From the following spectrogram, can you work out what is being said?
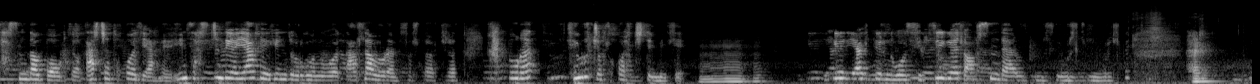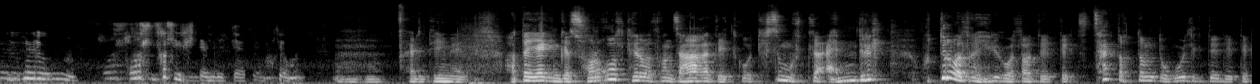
цасандаа боогдоо гарч чадахгүй л яах юм энэ цас чинь тэгээ яах ихийн зургуу нөгөө далаа уур амьсгалтай учраас хатуураад цэвэрж болохгүй болчтой юм билээ. Тэгэхээр яг тэр нөгөө сэвсийгээл орсон дайруу хүмүүс үргэлж үргэлдэг харин суралцгал хэрэгтэй юм билээ юм. өмнө Харин тийм ээ. Одоо яг ингээд сургууль тэр болгон заагаад идэггүй. Тэгсэн мөртлөө амьдрал өтөр болгон хэрэг болоод идэг. Цаг тутамд өгүүлэгдээд идэг.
